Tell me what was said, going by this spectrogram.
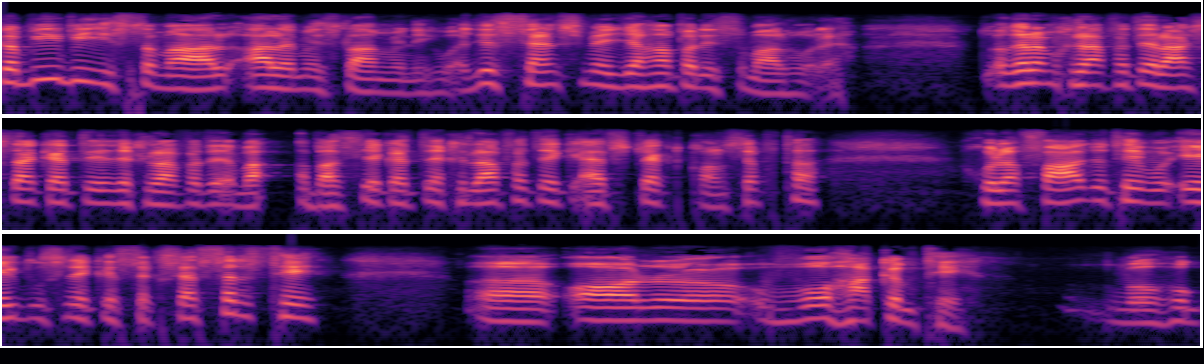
कभी भी इस्तेमाल आलम इस्लाम में नहीं हुआ जिस सेंस में यहाँ पर इस्तेमाल हो रहा है। तो अगर हम खिलाफत रास्ता कहते हैं या खिलाफत अब्बासिया कहते हैं खिलाफत एक एब्स्ट्रैक्ट कॉन्सेप्ट था। खुलाफा जो थे वो एक दूसरे के सक्सेसर्स थे और वो हाकम थे वो हुक,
